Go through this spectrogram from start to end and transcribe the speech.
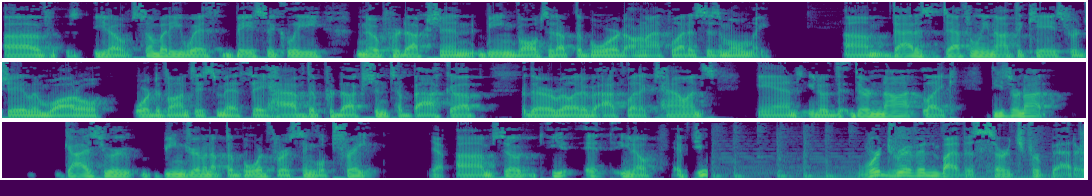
of you know somebody with basically no production being vaulted up the board on athleticism only. Um, that is definitely not the case for Jaylen Waddle or DeVonta Smith. They have the production to back up their relative athletic talents. And, you know, they're not like, these are not guys who are being driven up the board for a single trait. Yep. Um, so, it, you know, if you, We're driven by the search for better.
